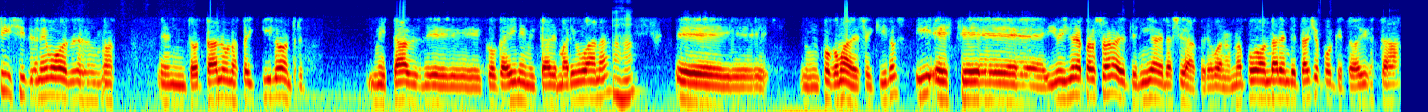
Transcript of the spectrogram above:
sí, sí, tenemos en total unos 6 kilos, entre mitad de cocaína y mitad de marihuana. Ajá. Eh, un poco más de 6 kilos y este y una persona detenida de la ciudad pero bueno no puedo andar en detalle porque todavía está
